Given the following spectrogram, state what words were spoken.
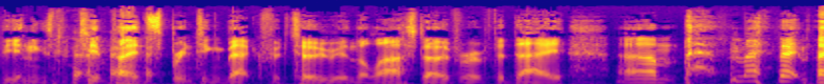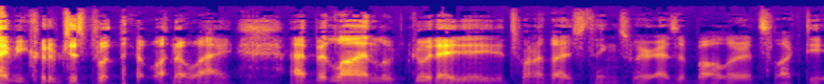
the innings. But Tim Paine sprinting back for two in the last over of the day, um, maybe could have just put that one away. Uh, but Lyon looked good. It's one of those things where, as a bowler, it's like, you,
